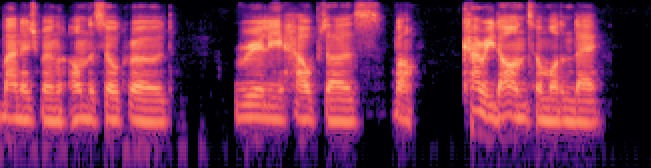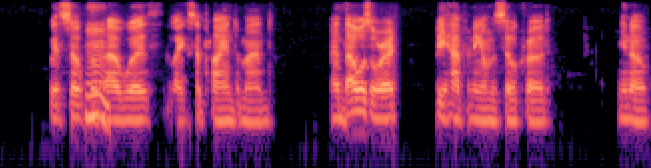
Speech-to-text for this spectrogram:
management on the Silk Road really helped us, well, carried on till modern day with Silk Hmm. uh, with like supply and demand, and that was already happening on the Silk Road, you know,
